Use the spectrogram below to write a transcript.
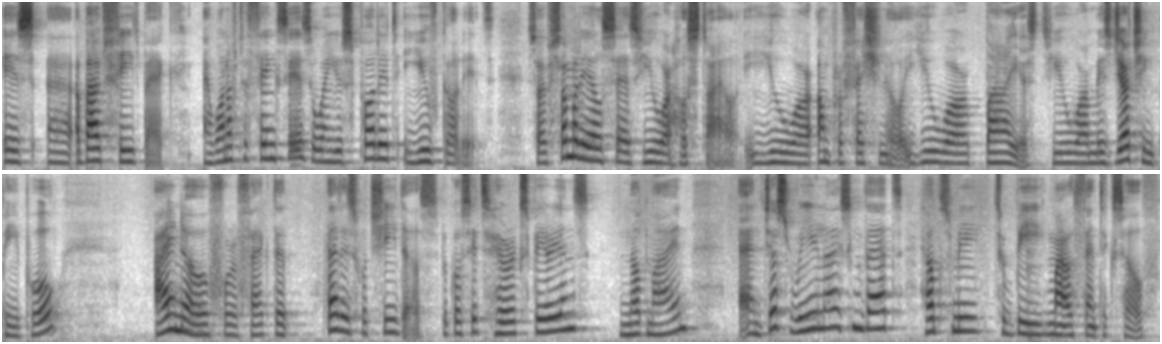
is uh, about feedback. And one of the things is when you spot it, you've got it. So if somebody else says you are hostile, you are unprofessional, you are biased, you are misjudging people, I know for a fact that that is what she does because it's her experience, not mine. And just realizing that helps me to be my authentic self.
